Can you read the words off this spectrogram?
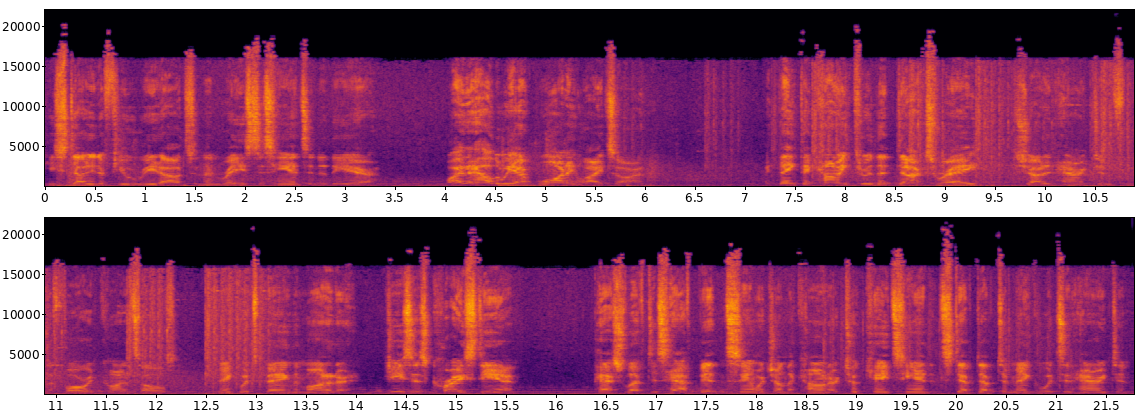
He studied a few readouts and then raised his hands into the air. Why the hell do we have warning lights on? Think they're coming through the ducts, Ray, shouted Harrington from the forward consoles. Mankiewicz banged the monitor. Jesus Christ, Dan! Patch left his half-bitten sandwich on the counter, took Kate's hand, and stepped up to Mankiewicz and Harrington.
